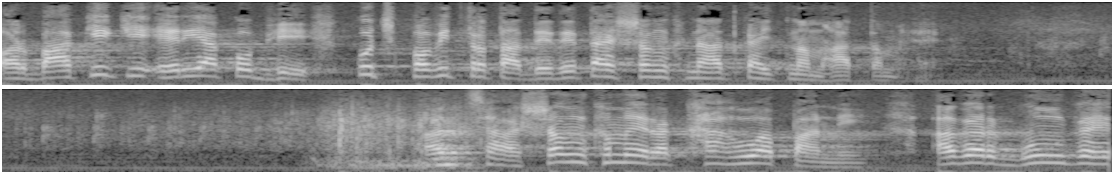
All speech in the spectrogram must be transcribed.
और बाकी की एरिया को भी कुछ पवित्रता दे देता है। शंखनाद का इतना महात्म है। अच्छा शंख में रखा हुआ पानी, अगर गूँगे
